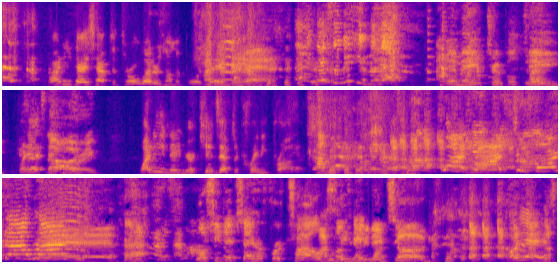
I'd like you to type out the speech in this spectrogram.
why do you guys have to throw letters on the board? My name's Matt. Hey, nice to meet you, man. M A triple T. What do That's not boring. Why do you name your kids after cleaning products? Come on. Okay, Chris Rock. What, Ron? Too far now, Ron? Yeah. Well, she did say her first child My will be gonna be named named Doug. oh yeah, his,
